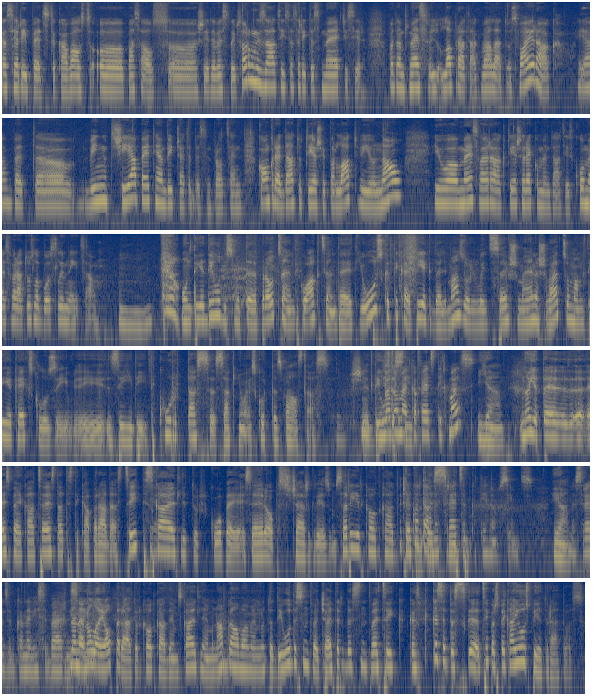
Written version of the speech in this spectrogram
kas arī pēc kā, valsts uh, pasaules uh, veselības organizācijas, tas arī tas mērķis ir. Protams, mēs labprātāk vēlētos vairāk, ja, bet uh, viņu šajā pētījumā bija 40%. Konkrēti datu tieši par Latviju nav jo mēs vairāk tieši rekomendācijas, ko mēs varētu uzlabot slimnīcā. Mm. Un tie 20%, ko akcentējat jūs, ka tikai piekdaļa mazuļu līdz 6 mēnešu vecumam tiek ekskluzīvi zīdīti. Kur tas sakņojas, kur tas balstās? Šie 20. Padomājiet, kāpēc tik maz? Jā, nu, ja te eh, SPKC statistikā parādās citi Jā. skaitļi, tur kopējais Eiropas šķērsgriezums arī ir kaut kāda 40. Tā mēs redzam, ka tie nav simts. Jā. Mēs redzam, ka ne visi bērni. Nē, nē, nu, lai operētu ar kaut kādiem skaitļiem un apgalvojumiem, nu, tad 20 vai 40 vai cik. Kas, kas ir tas cipars, pie kā jūs pieturētos?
